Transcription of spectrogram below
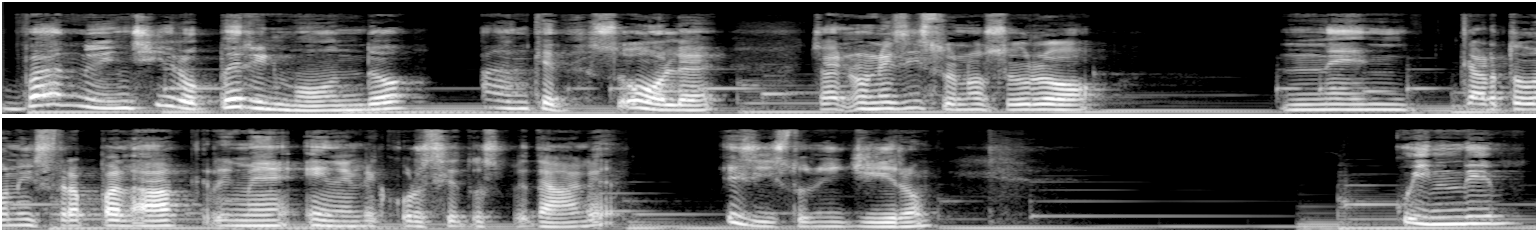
vanno in giro per il mondo anche da sole. Cioè non esistono solo nei cartoni strappalacrime e nelle corsie d'ospedale esistono in giro. Quindi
